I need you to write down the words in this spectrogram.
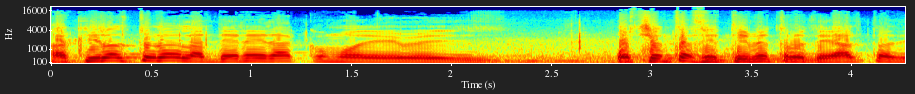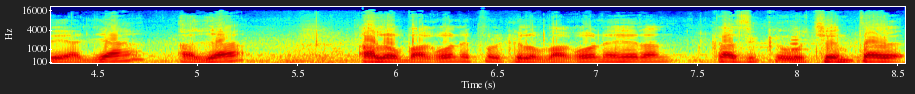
Aquí la altura de la era como de 80 eh, centímetros de alta de allá, allá, a los vagones, porque los vagones eran casi 80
